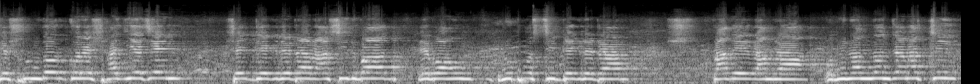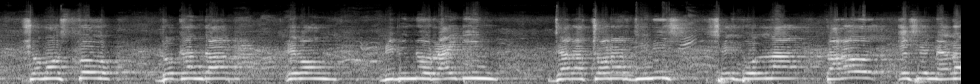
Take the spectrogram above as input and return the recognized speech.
যে সুন্দর করে সাজিয়েছেন, সেই ডেকরেটার আশীর্বাদ এবং রূপশ্রী ডেকরেটার তাদের আমরা অভিনন্দন জানাচ্ছি। সমস্ত দোকানদার এবং বিভিন্ন রাইডিং যারা চড়ার জিনিস, সেই দোলনা, তারাও এসে মেলা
